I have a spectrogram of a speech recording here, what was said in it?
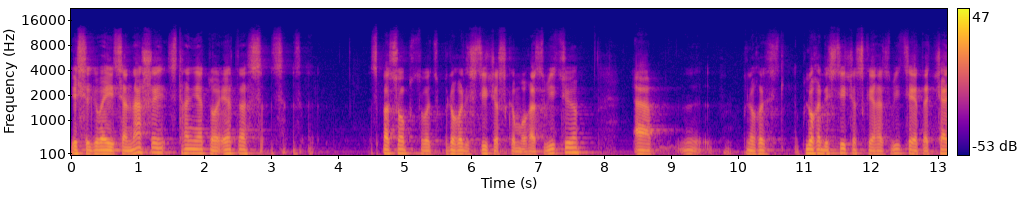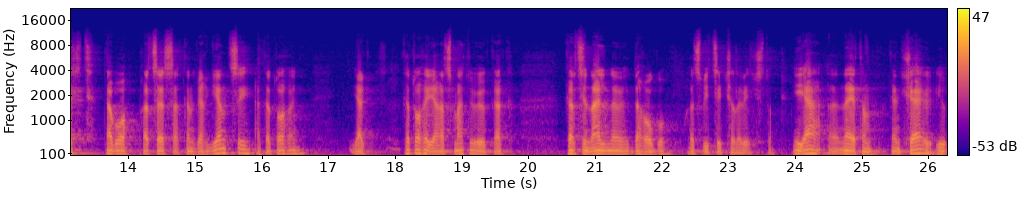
Если говорить о нашей стране, то это способствовать плюралистическому развитию, а плюралистическое развитие – это часть того процесса конвергенции, о котором я, который я рассматриваю как кардинальную дорогу развития человечества. И я на этом кончаю и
